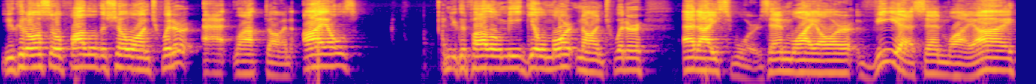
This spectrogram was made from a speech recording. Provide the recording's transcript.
You can also follow the show on Twitter at Locked On Isles. And you can follow me, Gil Martin, on Twitter at Ice Wars, NYR VSNYI.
